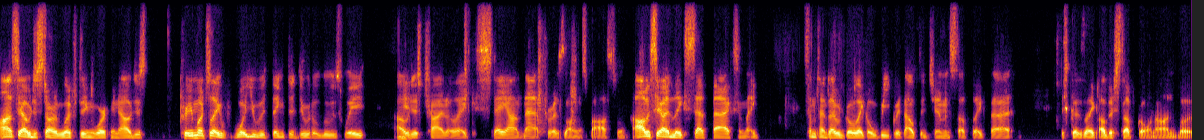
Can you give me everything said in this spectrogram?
Honestly, I would just start lifting, working out, just pretty much like what you would think to do to lose weight. I would just try to like stay on that for as long as possible. Obviously, I'd like setbacks and like sometimes I would go like a week without the gym and stuff like that, just because like other stuff going on. But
